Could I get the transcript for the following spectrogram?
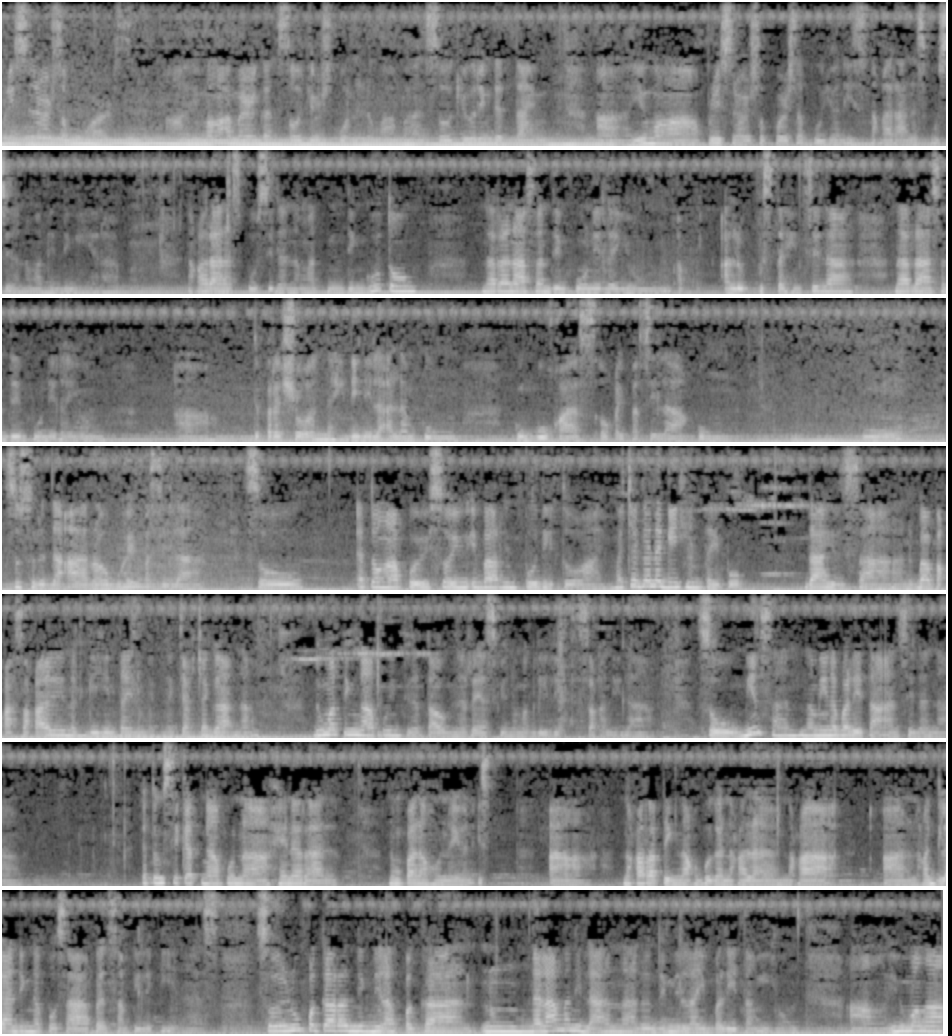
prisoners of wars, uh, yung mga American soldiers po na lumaban. So, during that time, uh, yung mga prisoners of wars na po yun is nakaranas po sila ng matinding hirap. Nakaranas po sila ng matinding gutom, naranasan din po nila yung alugpustahin sila, naranasan din po nila yung uh, depression na hindi nila alam kung kung bukas okay pa sila, kung kung susunod na araw buhay pa sila. So, eto nga po, so yung iba rin po dito ay matyaga naghihintay po dahil sa nagbabaka sakali, naghihintay na nagtsatsaga na dumating nga po yung tinatawag na rescue na magliligtas sa kanila. So, minsan, na may nabalitaan sila na itong sikat nga po na general nung panahon na yun is uh, nakarating na, kumbaga nakala, naka, uh, nakaglanding na po sa bansang Pilipinas. So, nung pagkaranig nila, pagka, nung nalaman nila na din nila yung balitang iyon, uh, yung mga,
